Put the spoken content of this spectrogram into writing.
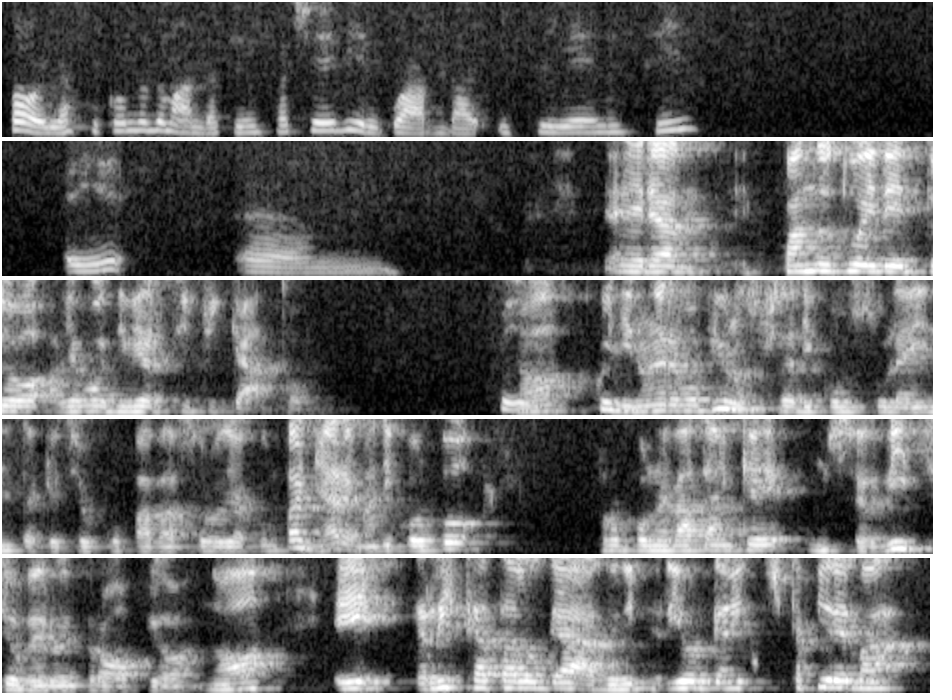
Poi la seconda domanda che mi facevi riguarda i clienti e ehm... era quando tu hai detto abbiamo diversificato sì. No? Quindi non eravamo più una società di consulenza che si occupava solo di accompagnare, ma di colpo proponevate anche un servizio vero e proprio, no? E ricatalogare, riorganizzare, capire ma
